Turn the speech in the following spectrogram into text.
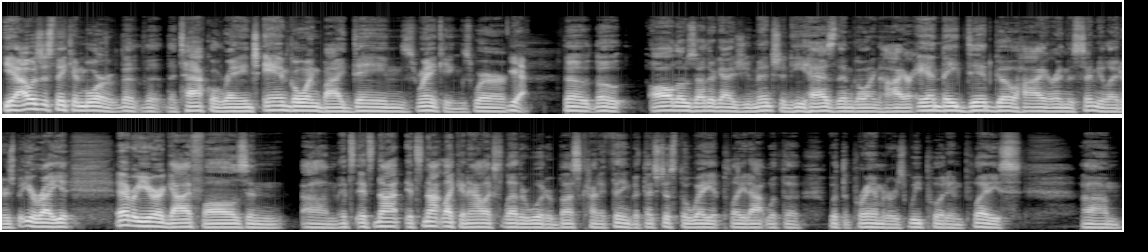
Yeah, I was just thinking more the, the the tackle range and going by Dane's rankings, where yeah, the the all those other guys you mentioned, he has them going higher, and they did go higher in the simulators. But you're right, every year a guy falls, and um, it's it's not it's not like an Alex Leatherwood or bust kind of thing, but that's just the way it played out with the with the parameters we put in place. Um,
